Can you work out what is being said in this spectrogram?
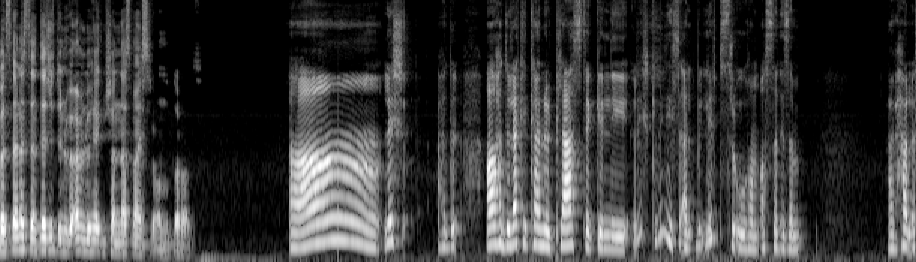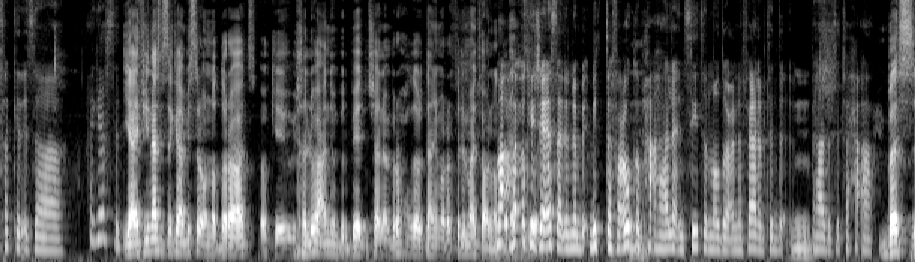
بس أنا استنتجت إنه بيعملوا هيك مشان الناس ما يسرقوا النظارات. آه ليش هدول آه هدولاك كانوا البلاستيك اللي ليش كمان يسال ليش بتسرقوهم أصلا إذا عم بحاول أفكر اذا يعني في ناس مثلا كانوا بيسرقوا النظارات okay وبيخلوها عندهم بالبيت مشان لما بيروحوا يحضروا ثاني مرة فيلم ما يدفعوا ما النظارات. okay جاي أسأل إنه ب- بتدفعوكم مم. حقها؟ هلا نسيت الموضوع إنه فعلا بتد... هذا بتدفع حقها. بس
